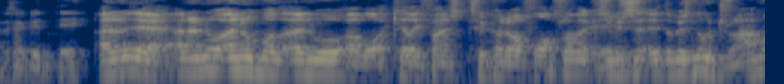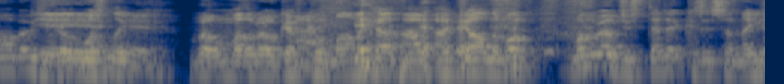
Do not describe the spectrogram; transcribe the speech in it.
was a good day. And yeah, and I know, I know, Mother, I know a lot of Killie fans took an awful lot from it because was, there was no drama about it. Yeah, it wasn't like, yeah. well, Motherwell give Aye. Kilmarnock a, a, a guard of honor. Motherwell just did it because it's a nice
